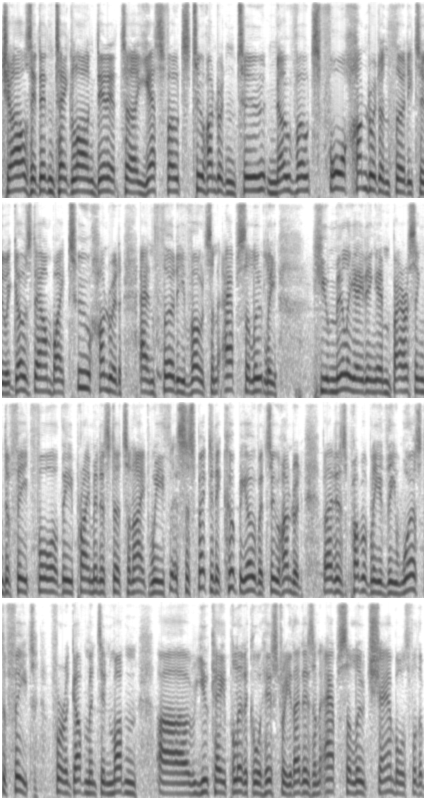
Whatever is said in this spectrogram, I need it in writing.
Charles, it didn't take long, did it? Uh, yes votes 202, no votes 432. It goes down by 230 votes. An absolutely humiliating, embarrassing defeat for the Prime Minister tonight. We th- suspected it could be over 200, but it is probably the worst defeat for a government in modern uh, UK political history. That is an absolute shambles for the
